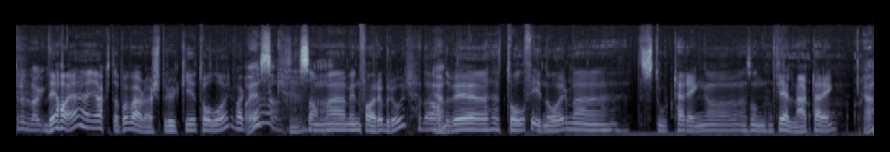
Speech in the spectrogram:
Trøndelag? det har jeg. Jeg jakta på Verdalsbruk i tolv år, faktisk. Ah, ja. Sammen med min far og bror. Da hadde vi tolv fine år med stort terreng og sånn fjellnært terreng. Ja.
